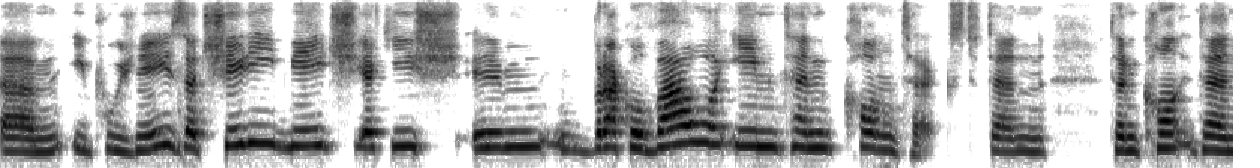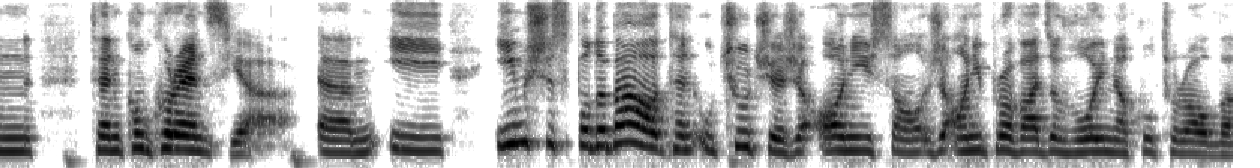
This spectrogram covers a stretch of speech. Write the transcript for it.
Um, i później zaczęli mieć jakiś, um, brakowało im ten kontekst, ten, ten, ten, ten konkurencja um, i im się spodobało ten uczucie, że oni są, że oni prowadzą wojnę kulturową,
